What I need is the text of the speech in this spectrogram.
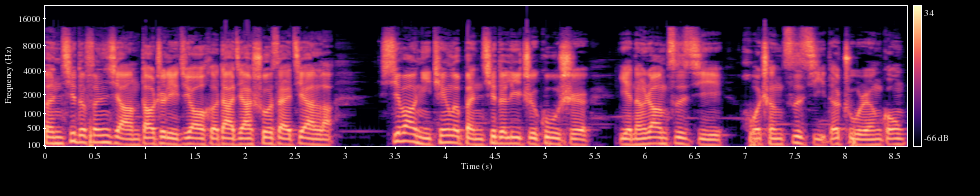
本期的分享到这里就要和大家说再见了，希望你听了本期的励志故事，也能让自己活成自己的主人公。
